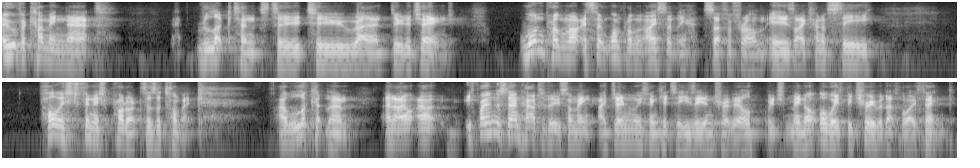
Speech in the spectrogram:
overcoming that reluctance to, to uh, do the change. One problem, I, one problem I certainly suffer from is I kind of see polished finished products as atomic. I will look at them and I, I, if I understand how to do something, I generally think it's easy and trivial, which may not always be true, but that's what I think.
